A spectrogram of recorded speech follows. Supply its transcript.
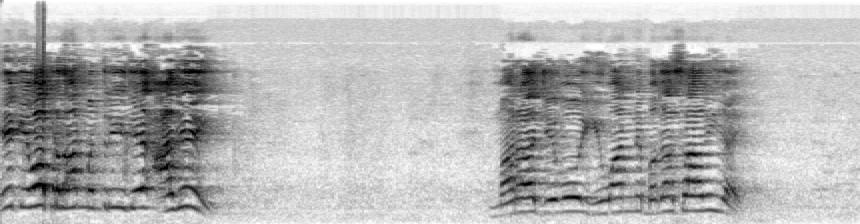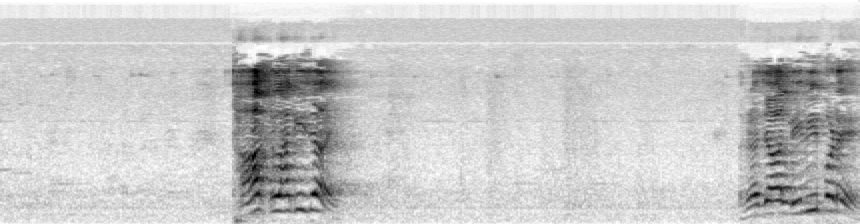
એક એવા પ્રધાનમંત્રી જે આજે મારા જેવો યુવાનને બગાસા આવી જાય. થાક લાગી જાય. રજા લેવી પડે.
